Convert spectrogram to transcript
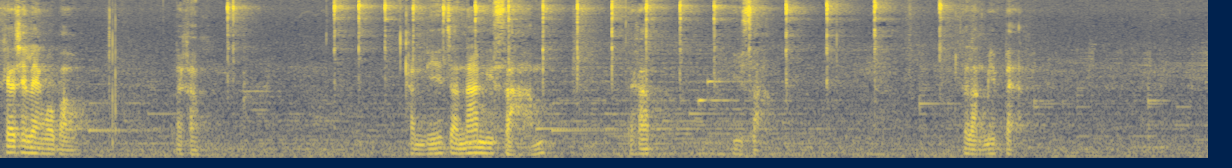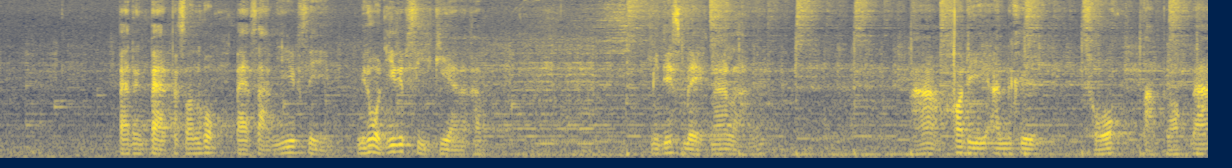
แค่ใช้แรงเบา ๆ นะครับ คันนี้จะหน้ามีสามนะครับ มีสามหลังมีแปดแปดถึงแปดแปดสองหกแปดสามยี่สิบสี่มีทั้งหมดยี่สิบสี่เกียร์นะครับ มีดิสเบรกหน้าหลังอ่าวข้อดีอันคือโชคปรับล็อกได้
